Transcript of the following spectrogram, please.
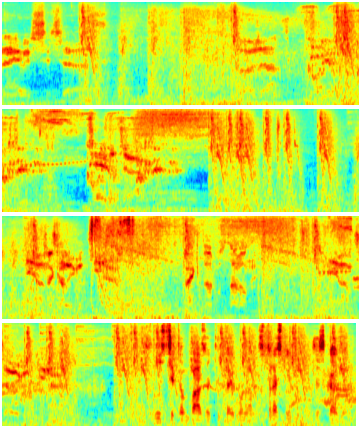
Najwyższy czas. Porządku. Czego tam? Nie mam całego dnia. Wektor ustalony. Nie mam całego dnia. Zniszcie tą bazę tutaj, bo nam strasznie tu przeszkadza.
